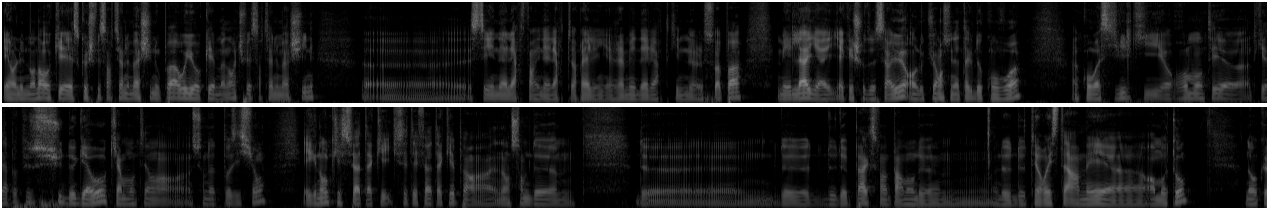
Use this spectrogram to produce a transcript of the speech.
et en lui demandant Ok, est-ce que je fais sortir les machines ou pas? Oui, ok, maintenant tu fais sortir les machines. Euh, c'est une alerte, enfin une alerte réelle, il n'y a jamais d'alerte qui ne le soit pas. Mais là, il y, a, quelque chose de sérieux, en l'occurrence une attaque de convoi, un convoi civil qui remontait, euh, qui est un peu plus sud de Gao, qui a monté sur notre position, et donc qui s'est fait attaquer, qui s'était fait attaquer par un ensemble de, Pax, pardon, de, terroristes armés euh, en moto. Donc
